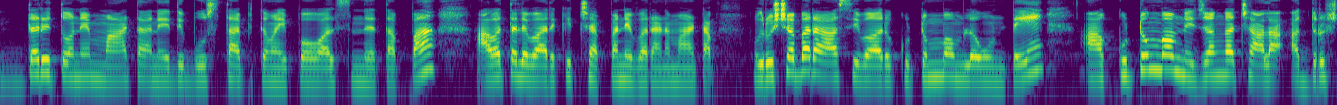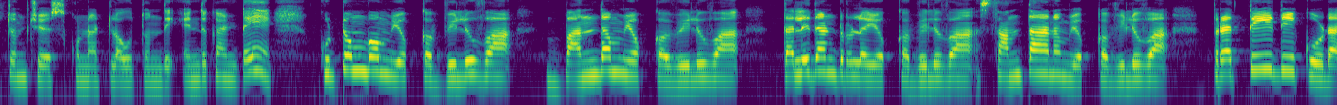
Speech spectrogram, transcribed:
ఇద్దరితోనే మాట అనేది భూస్థాపితం అయిపోవాల్సిందే తప్ప అవతలి వారికి చెప్పనివ్వరనమాట వృషభ రాశి వారు కుటుంబంలో ఉంటే ఆ కుటుంబం నిజంగా చాలా అదృష్టం చేసుకున్నట్లు అవుతుంది ఎందుకంటే కుటుంబం యొక్క విలువ బంధం యొక్క విలువ తల్లిదండ్రుల యొక్క విలువ సంతానం యొక్క విలువ ప్రతీదీ కూడా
